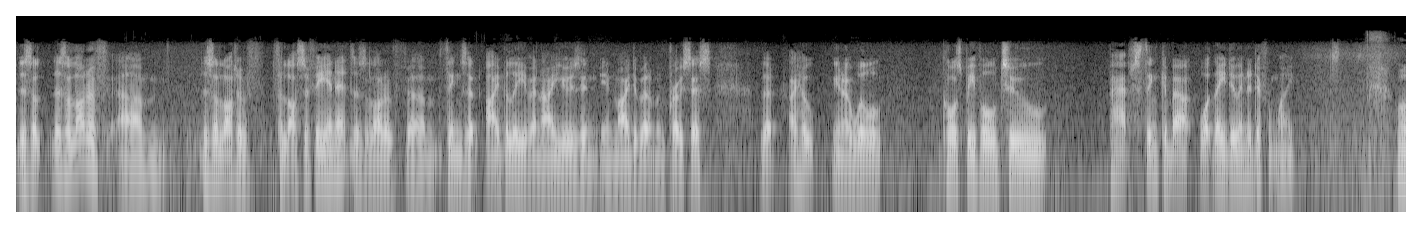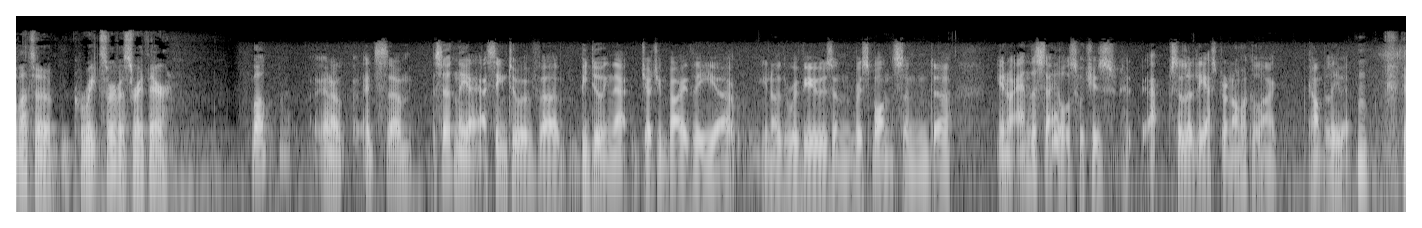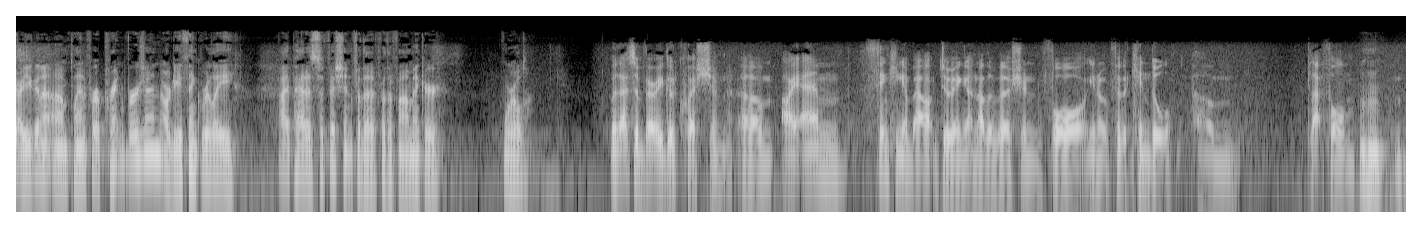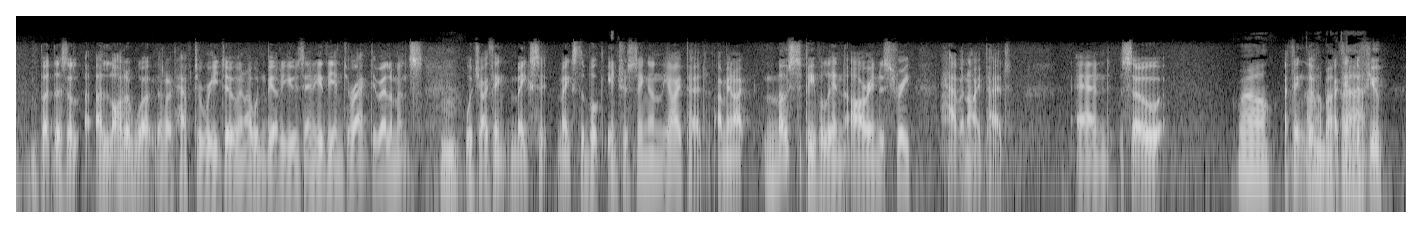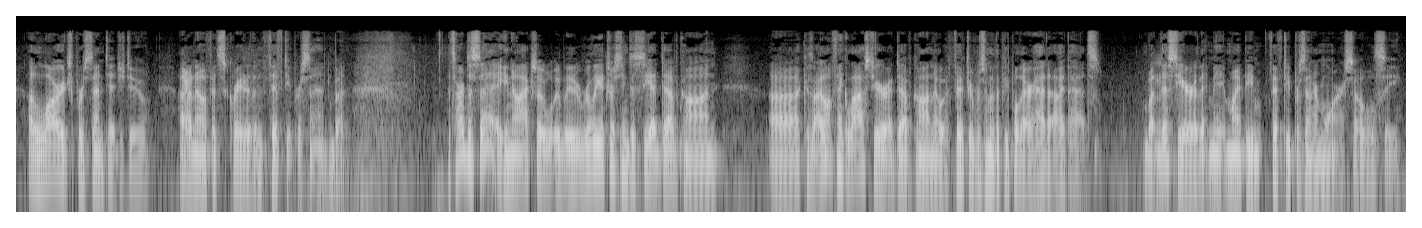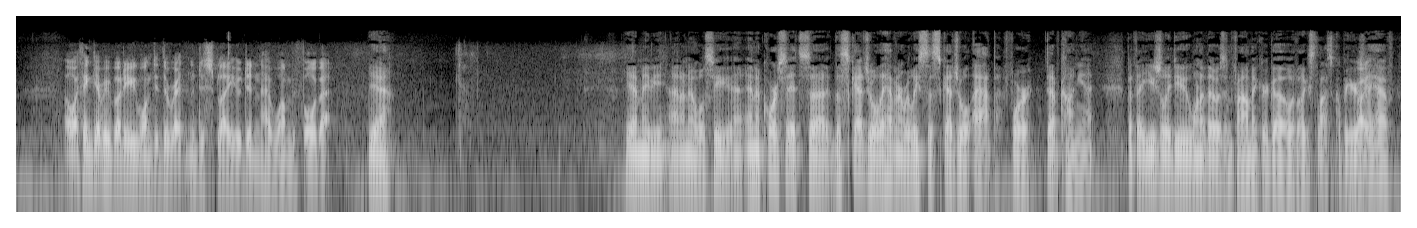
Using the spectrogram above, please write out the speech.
there's a there's a lot of um, there's a lot of philosophy in it. There's a lot of um, things that I believe and I use in, in my development process that I hope you know will cause people to perhaps think about what they do in a different way. well, that's a great service right there. Well, you know, it's um, certainly I, I seem to have uh, be doing that, judging by the uh, you know the reviews and response and uh, you know and the sales, which is absolutely astronomical. I can't believe it. Are you going to um, plan for a print version, or do you think really iPad is sufficient for the for the FileMaker world? Well, that's a very good question. Um, I am thinking about doing another version for you know for the Kindle um, platform, but there's a, a lot of work that I'd have to redo, and I wouldn't be able to use any of the interactive elements, which I think makes it makes the book interesting on the iPad. I mean, I, most people in our industry have an iPad, and so Well, I think I don't the know about I think the few a large percentage do. I don't know if it's greater than 50%, but it's hard to say. You know, actually, it would be really interesting to see at DevCon, uh, because I don't think last year at DevCon, there were 50% of the people there had iPads. But hmm. this year, that may, it might be 50% or more, so we'll see. Oh, I think everybody wanted the Retina display who didn't have one before that. Yeah. Yeah, maybe. I don't know. We'll see. And, of course, it's uh, the schedule. They haven't released the schedule app for DevCon yet, but they usually do one of those in FileMaker Go. At least the last couple of years Right. they have.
